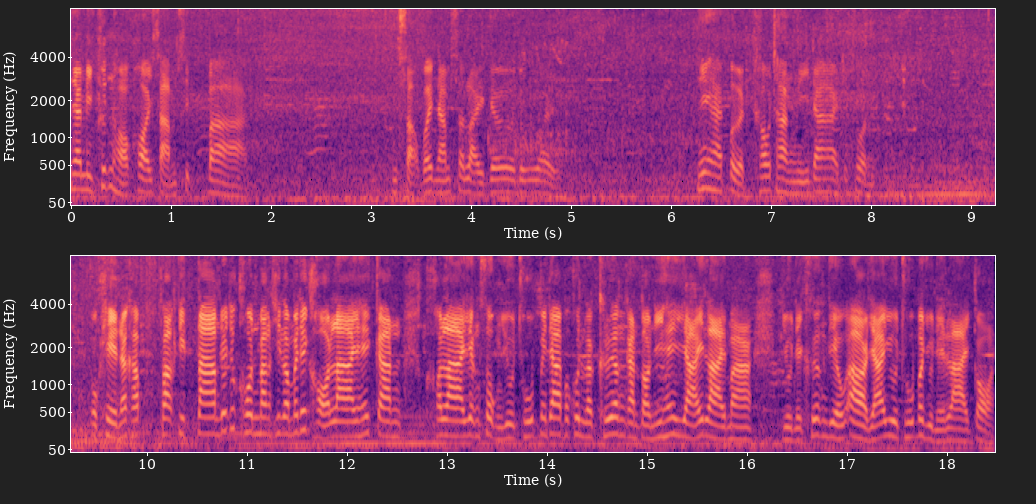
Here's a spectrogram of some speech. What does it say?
เนี่ยมีขึ้นหอคอย 30 บาท มีสระว่ายน้ำสไลเดอร์ด้วย นี่ฮะเปิดเข้าทางนี้ได้ทุกคน โอเคนะครับ ฝากติดตามด้วยทุกคนบางทีเราไม่ได้ขอไลน์ให้กันขอไลน์ยังส่ง YouTube ไม่ได้เพราะคนละเครื่องกันตอนนี้ให้ย้ายไลน์มาอยู่ในเครื่องเดียวอ่าย้าย YouTube มาอยู่ในไลน์ก่อน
